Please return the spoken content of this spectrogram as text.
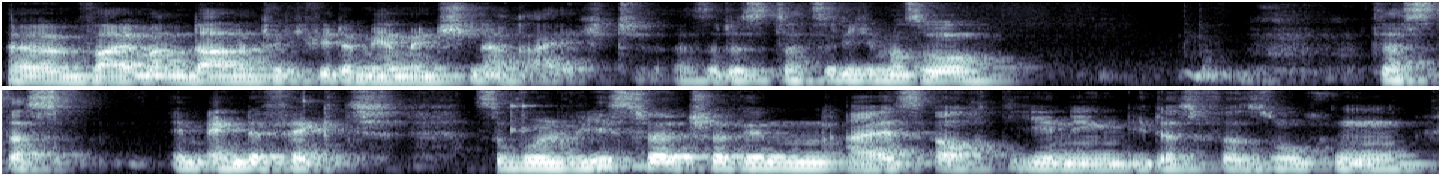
äh, weil man da natürlich wieder mehr Menschen erreicht. Also das ist tatsächlich immer so, dass das im Endeffekt sowohl Researcherinnen als auch diejenigen, die das versuchen,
